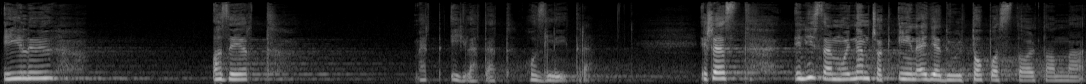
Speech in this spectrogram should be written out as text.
Élő azért, életet hoz létre. És ezt én hiszem, hogy nem csak én egyedül tapasztaltam már,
